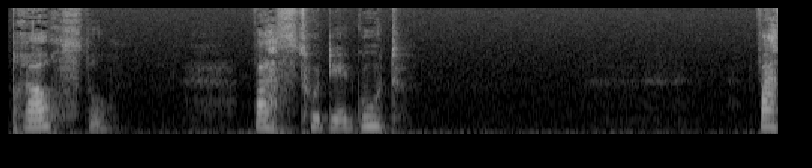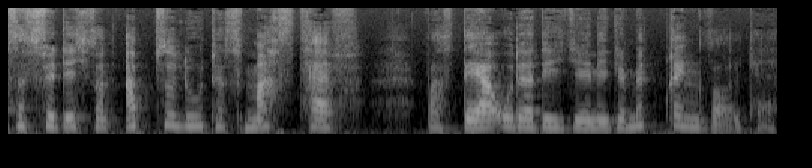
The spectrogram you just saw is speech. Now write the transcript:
brauchst du? Was tut dir gut? Was ist für dich so ein absolutes Must-Have, was der oder diejenige mitbringen sollte,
